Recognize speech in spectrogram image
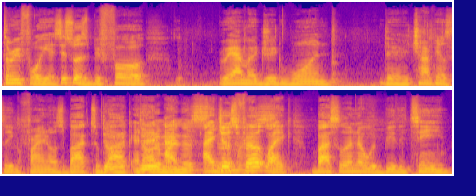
three, four years. This was before Real Madrid won the Champions League finals back to back. And I, I, I just felt like Barcelona would be the team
